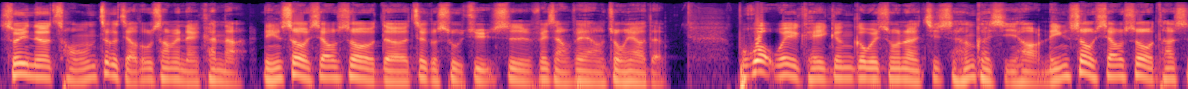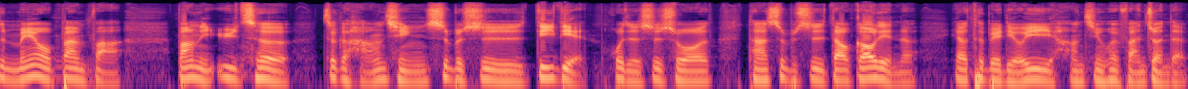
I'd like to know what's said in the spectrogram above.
所以呢，从这个角度上面来看呢，零售销售的这个数据是非常非常重要的。不过我也可以跟各位说呢，其实很可惜哈，零售销售它是没有办法帮你预测这个行情是不是低点，或者是说它是不是到高点了，要特别留意行情会反转的。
